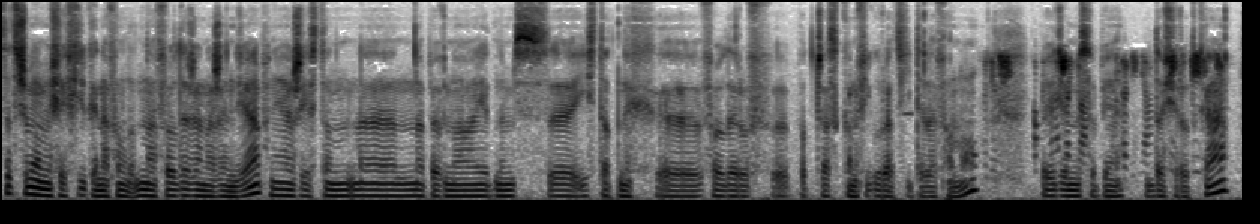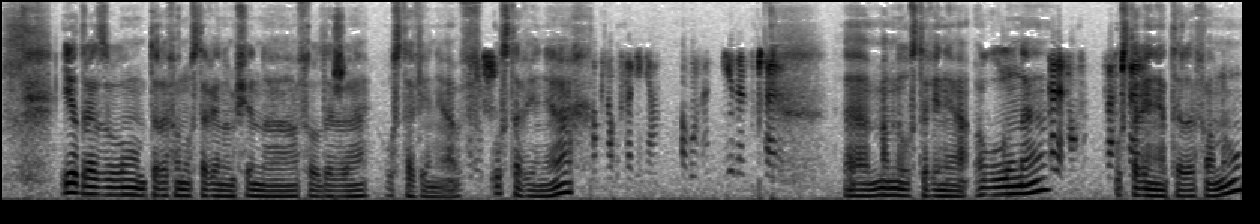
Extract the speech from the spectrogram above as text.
Zatrzymamy się chwilkę na, na folderze narzędzia, ponieważ jest to na, na pewno jednym z e, istotnych e, folderów e, podczas konfiguracji telefonu. Wejdziemy sobie do środka i od razu telefon ustawia nam się na folderze ustawienia. W ustawieniach mamy ustawienia ogólne, ustawienia telefonu,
